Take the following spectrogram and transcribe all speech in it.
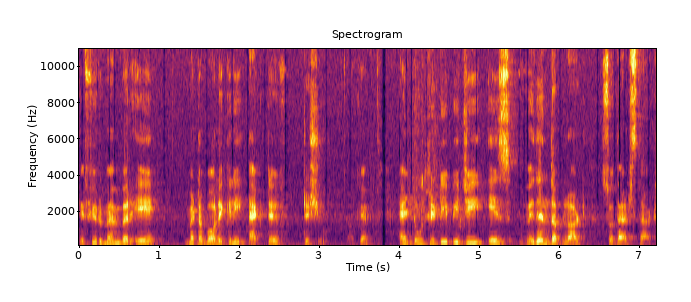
if you remember a metabolically active tissue okay? And 2,3-DPG is within the blood so that's that.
